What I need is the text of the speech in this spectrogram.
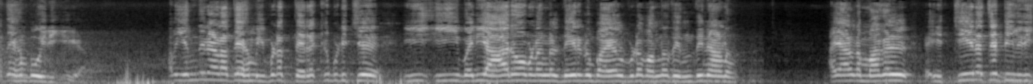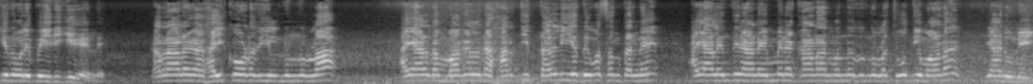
അദ്ദേഹം പോയിരിക്കുകയാണ്. അപ്പൊ എന്തിനാണ് അദ്ദേഹം ഇവിടെ തിരക്ക് പിടിച്ച് ഈ ഈ വലിയ ആരോപണങ്ങൾ നേരിടുമ്പോൾ അയാൾ ഇവിടെ വന്നത് എന്തിനാണ്? അയാളുടെ മകൾ ഈ ചീനച്ചട്ടിയിൽ ഇരിക്കുന്ന പോലെ ഇപ്പൊ ഇരിക്കുകയല്ലേ? കർണാടക ഹൈക്കോടതിയിൽ നിന്നുള്ള അയാളുടെ മകളുടെ ഹർജി തള്ളിയ ദിവസം തന്നെ അയാൾ എന്തിനാണ് എമ്മിനെ കാണാൻ വന്നതെന്നുള്ള ചോദ്യമാണ് ഞാൻ ഉന്നയി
